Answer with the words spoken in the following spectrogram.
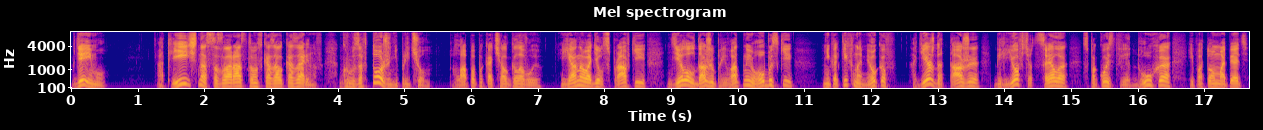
Где ему?» «Отлично!» — со злорадством сказал Казаринов. «Грузов тоже ни при чем!» Лапа покачал головою. «Я наводил справки, делал даже приватные обыски. Никаких намеков. Одежда та же, белье все цело, спокойствие духа, и потом опять...»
